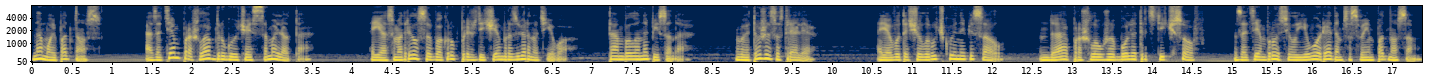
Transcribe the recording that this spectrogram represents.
на мой поднос. А затем прошла в другую часть самолета. Я осмотрелся вокруг, прежде чем развернуть его. Там было написано «Вы тоже застряли?» Я вытащил ручку и написал «Да, прошло уже более 30 часов». Затем бросил его рядом со своим подносом.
